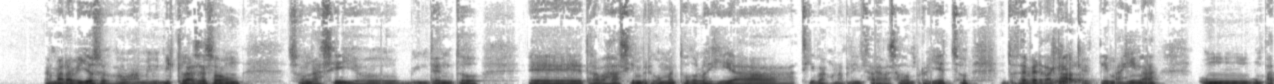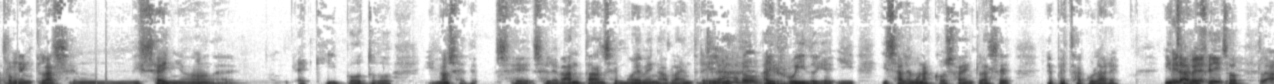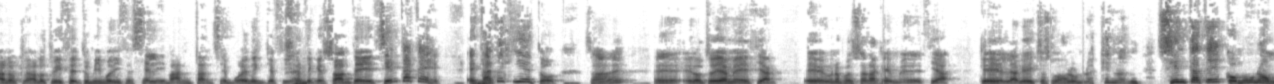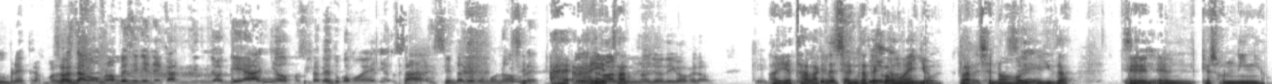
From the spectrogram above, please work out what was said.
Es maravilloso. Vamos, a mí- mis clases son, son así. Yo intento eh, trabajar siempre con metodología activa, con aprendizaje basado en proyectos. Entonces es verdad que- te imaginas un, un patrón en clase, un diseño, ¿no? Equipo, todo. Y no, se, se, se levantan, se mueven, hablan entre Claro. ellos, hay ruido y, y, y salen unas cosas en clase espectaculares. Y Mira, ves, y- efecto- claro, claro, tú, dices, tú mismo dices, se levantan, se mueven, que fíjate Se- que eso antes, siéntate, estate quieto, ¿sabes? Eh, el otro día me decían, eh, una profesora que me decía que le había dicho a sus alumnos, es que no, siéntate como un hombre, pero ¿cómo se va a estar como un hombre si tiene ca- 10 años? Pues siéntate tú como ellos, ¿sabes? Siéntate como un hombre. ahí- dicen ahí está. alumnos, yo digo, pero... que- Ahí está la tiene siéntate como tampoco. ellos. Claro, se nos Sí. olvida el, Sí. el que son niños.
